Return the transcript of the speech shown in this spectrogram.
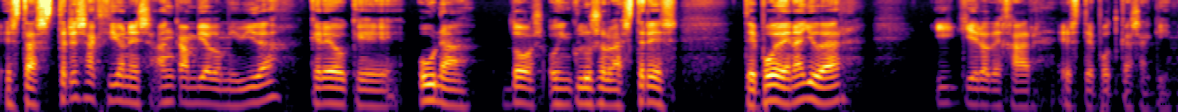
Estas tres acciones han cambiado mi vida. Creo que una, dos o incluso las tres te pueden ayudar y quiero dejar este podcast aquí.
